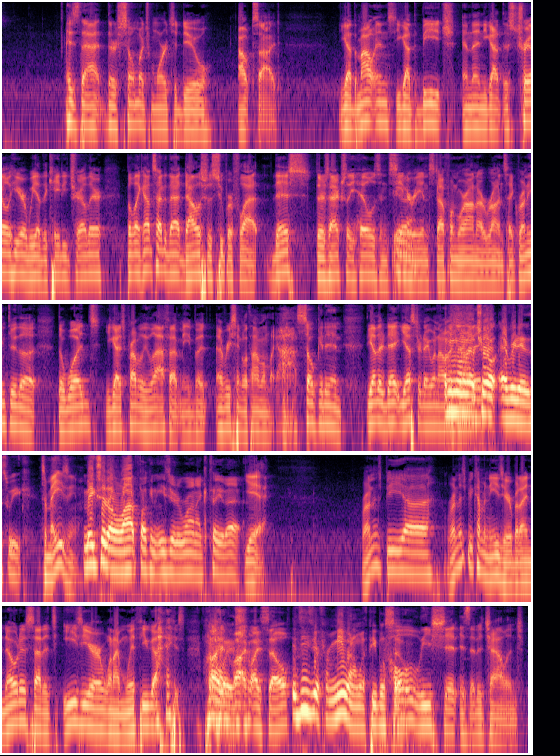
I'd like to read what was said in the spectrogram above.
is that there's so much more to do outside. You got the mountains, you got the beach, and then you got this trail here. We have the Katy Trail there. But like outside of that, Dallas was super flat. This, there's actually hills and scenery Yeah. and stuff when we're on our runs. Like running through the the woods, you guys probably laugh at me, but every single time I'm like, ah, soak it in. The other day, yesterday when I I've was been going running, that trail every day this week. it's amazing. Makes it a lot fucking easier to run. I can tell you that. Yeah. Running's be uh running's becoming easier, but I notice that it's easier when I'm with you guys. when I'm by myself. It's easier for me when I'm with people. So Holy shit, is it a challenge?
